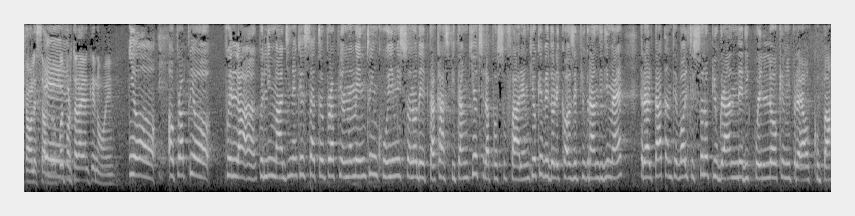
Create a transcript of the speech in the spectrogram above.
Ciao Alessandro, e... poi porterai anche noi. Io ho proprio quella, quell'immagine che è stato proprio il momento in cui mi sono detta caspita anch'io ce la posso fare, anch'io che vedo le cose più grandi di me, in realtà tante volte sono più grande di quello che mi preoccupa.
